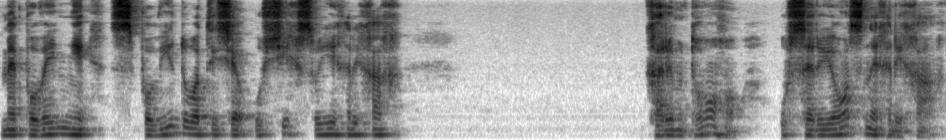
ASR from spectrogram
Ми повинні сповідуватися у всіх своїх гріхах. Крім того, у серйозних гріхах,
